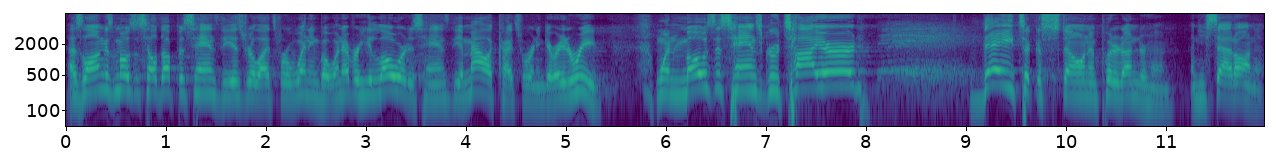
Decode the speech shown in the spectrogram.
As long as Moses held up his hands, the Israelites were winning, but whenever he lowered his hands, the Amalekites were winning. Get ready to read. When Moses' hands grew tired, they took a stone and put it under him, and he sat on it.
